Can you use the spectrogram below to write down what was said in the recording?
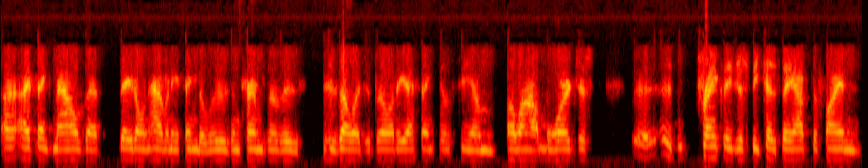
uh, I think now that they don't have anything to lose in terms of his his eligibility, I think you'll see him a lot more. Just frankly, just because they have to find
